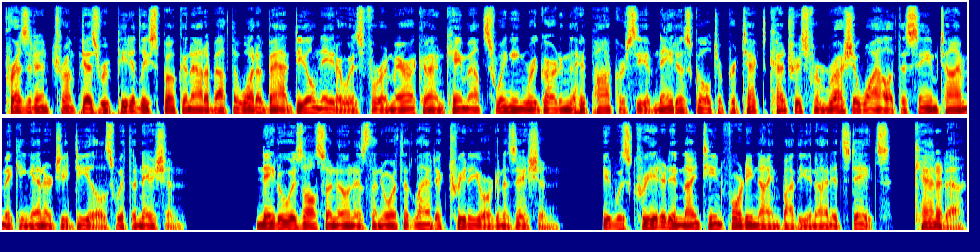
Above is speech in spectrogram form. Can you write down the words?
President Trump has repeatedly spoken out about the what a bad deal NATO is for America and came out swinging regarding the hypocrisy of NATO's goal to protect countries from Russia while at the same time making energy deals with the nation. NATO is also known as the North Atlantic Treaty Organization. It was created in 1949 by the United States, Canada,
